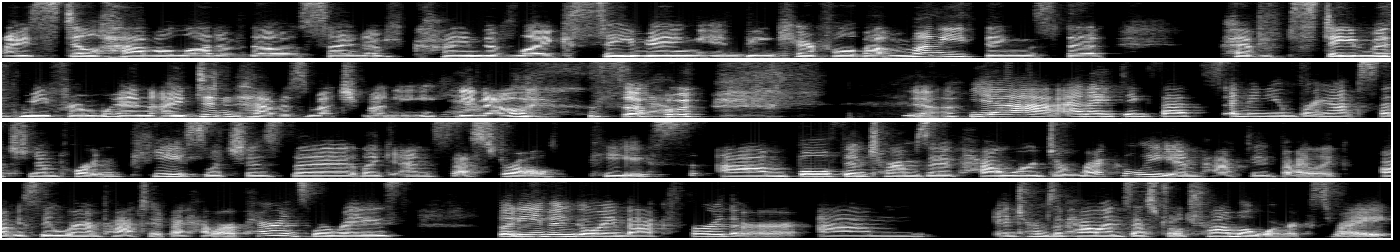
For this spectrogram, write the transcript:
i still have a lot of those kind of kind of like saving and being careful about money things that have stayed with me from when i didn't have as much money yeah. you know so yeah. yeah yeah and i think that's i mean you bring up such an important piece which is the like ancestral piece um, both in terms of how we're directly impacted by like obviously we're impacted by how our parents were raised but even going back further um, in terms of how ancestral trauma works right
